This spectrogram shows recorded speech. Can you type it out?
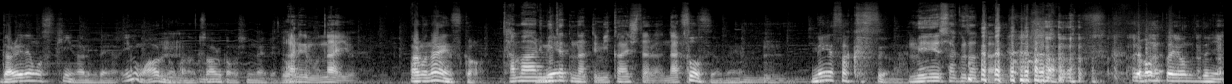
誰でも好きになるみたいな今もあるのかな、うん。ちょっとあるかもしれないけど、あれでもないよ。あれもないんですか？たまに見たくなって見返したらなかった。そうですよね、うん。名作っすよね。名作だった いや本当に本当に。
